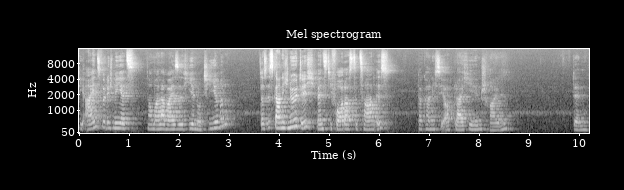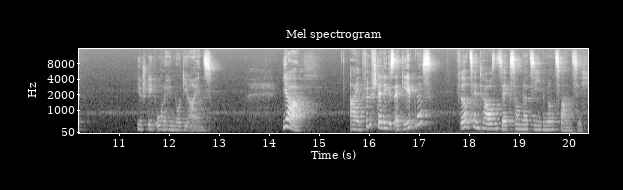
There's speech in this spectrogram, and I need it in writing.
die 1 würde ich mir jetzt normalerweise hier notieren. Das ist gar nicht nötig, wenn es die vorderste Zahl ist. Da kann ich sie auch gleich hier hinschreiben. Denn hier steht ohnehin nur die 1. Ja, ein fünfstelliges Ergebnis, 14.627. Ich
